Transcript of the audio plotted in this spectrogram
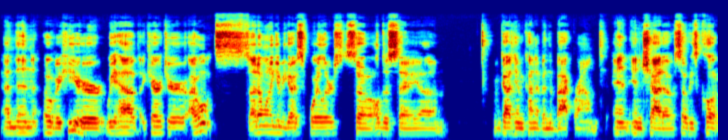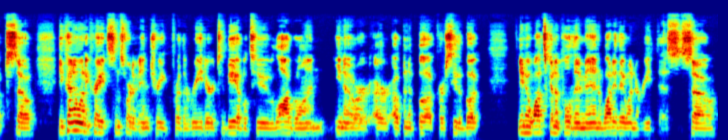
And then over here we have a character. I won't. I don't want to give you guys spoilers, so I'll just say um, we've got him kind of in the background and in shadow, so he's cloaked. So you kind of want to create some sort of intrigue for the reader to be able to log on, you know, or, or open a book or see the book. You know, what's going to pull them in? Why do they want to read this? So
